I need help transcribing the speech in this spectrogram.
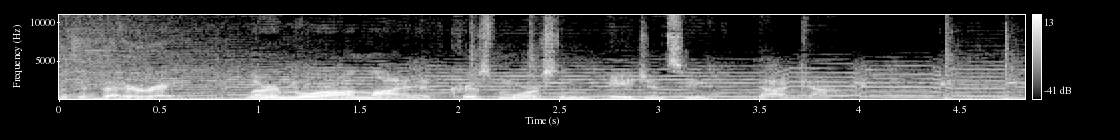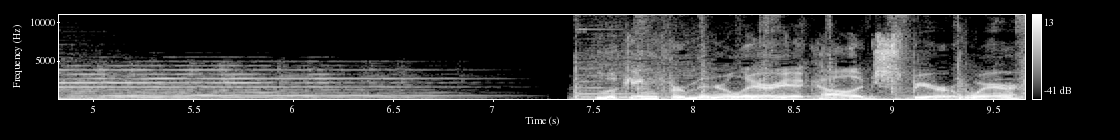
with a better rate. Learn more online at chrismorrisonagency.com. Looking for Mineral Area College spirit wear,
